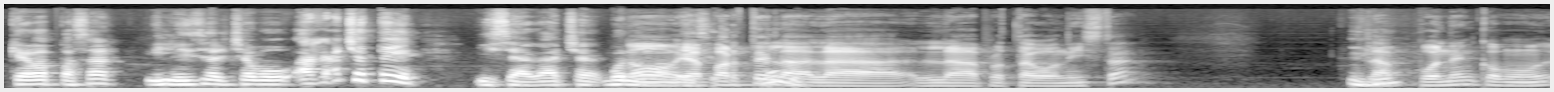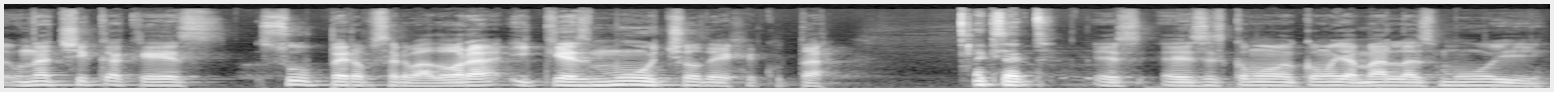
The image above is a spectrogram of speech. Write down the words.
qué va a pasar y le dice al chavo, agáchate, y se agacha. Bueno, no, y aparte la, la, protagonista la ponen como una chica que es súper observadora y que es mucho de ejecutar. Exacto. Es, es, como, ¿cómo llamarla? Es muy...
